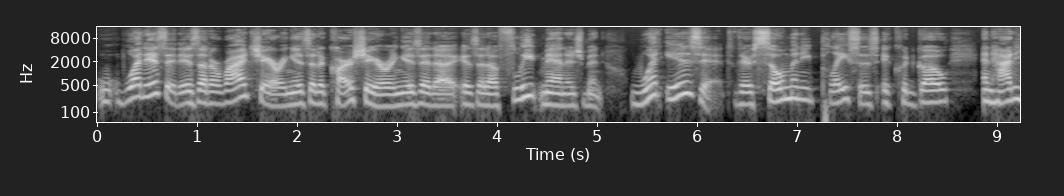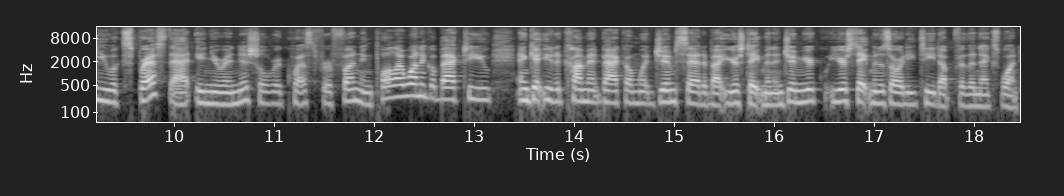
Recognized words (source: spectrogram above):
What is it? Is it a ride sharing? Is it a car sharing? Is it a is it a fleet management? What is it? There's so many places it could go. And how do you express that in your initial request for funding? Paul, I want to go back to you and get you to comment back on what Jim said about your statement. And Jim, your your statement is already teed up for the next one.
